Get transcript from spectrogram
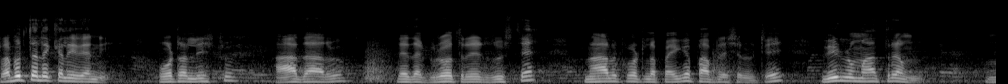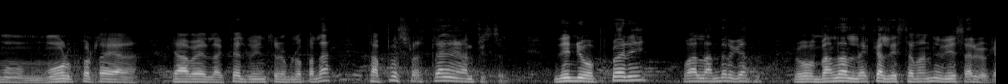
ప్రభుత్వ లెక్కలు ఇవన్నీ. ఓటర్ లిస్టు ఆధారు లేదా గ్రోత్ రేట్ చూస్తే నాలుగు కోట్ల పైగా పాపులేషన్ ఉంటే వీళ్ళు మాత్రం మూడు కోట్ల యాభై ఐదు లక్షలు చూపించడం లోపల తప్పు స్పష్టంగా అనిపిస్తుంది దీన్ని ఒప్పుకొని వాళ్ళందరూ గత మళ్ళీ లెక్కలు ఇస్తామని రీసర్వేక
